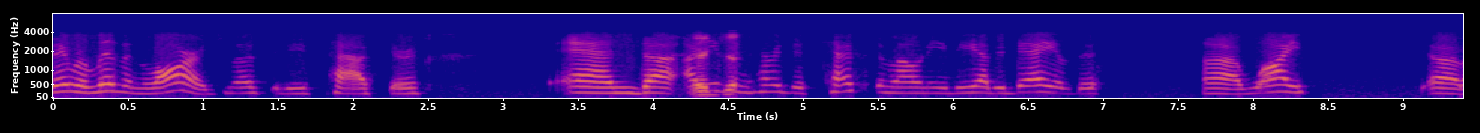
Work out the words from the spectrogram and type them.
they were living large. Most of these pastors, and uh, I Exa- even heard this testimony the other day of this uh, wife. Uh,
